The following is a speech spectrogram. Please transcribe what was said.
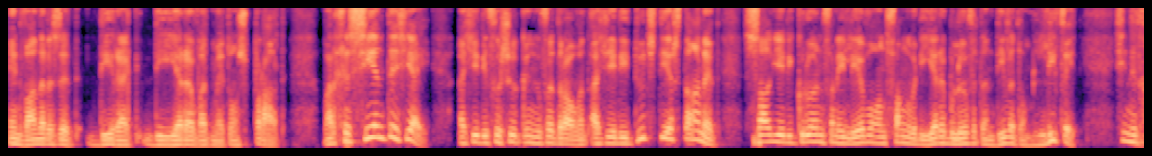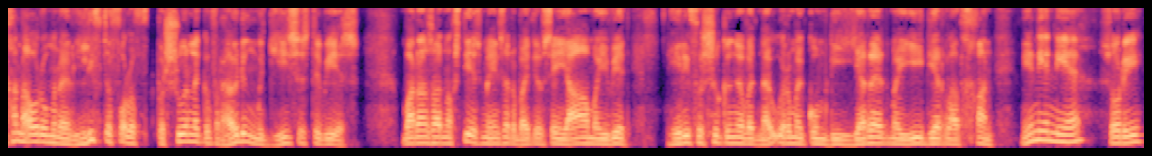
en wanneer is dit direk die Here wat met ons praat? Maar geseënd is jy as jy die versoekinge verdra want as jy die toets deurstaan het sal jy die kroon van die lewe ontvang wat die Here beloof het aan die wat hom liefhet. Sien dit gaan daaroor om 'n liefdevolle persoonlike verhouding met Jesus te wees. Maar dan is daar nog steeds mense daar buite wat sê ja maar jy weet hierdie versoekinge wat nou oor my kom die Here het my hier deur laat gaan. Nee nee nee sorry,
